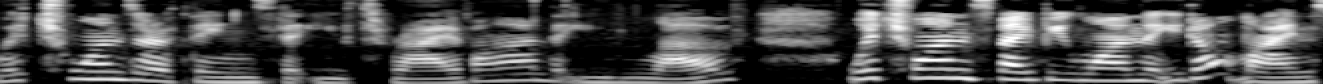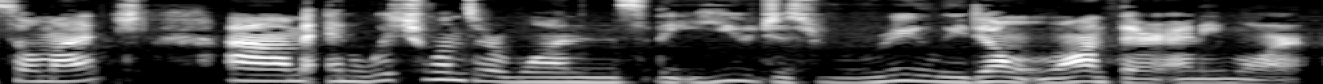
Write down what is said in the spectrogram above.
which ones are things that you thrive on, that you love, which ones might be one that you don't mind so much, um, and which ones are ones that you just really don't want there anymore.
